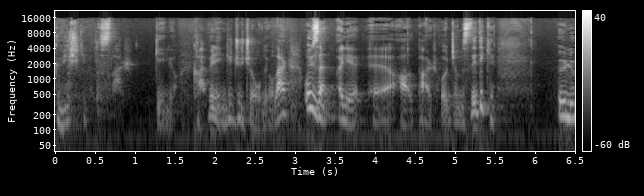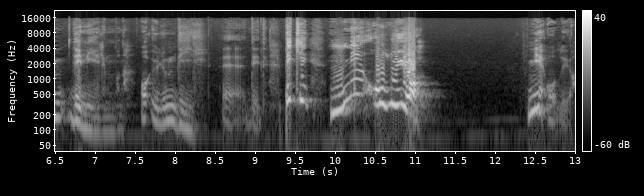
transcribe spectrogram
Güneş gibi yıldızlar geliyor. Kahverengi cüce oluyorlar. O yüzden Ali e, Alpar hocamız dedi ki ölüm demeyelim buna. O ölüm değil e, dedi. Peki ne oluyor? Ne oluyor?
